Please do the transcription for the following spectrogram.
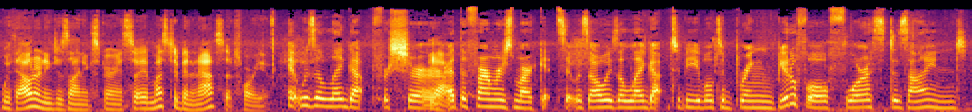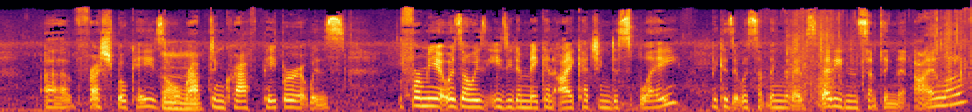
without any design experience. So it must have been an asset for you. It was a leg up for sure. Yeah. At the farmers markets, it was always a leg up to be able to bring beautiful florist designed uh, fresh bouquets all Mm-hmm. wrapped in craft paper. It was, for me, it was always easy to make an eye catching display because it was something that I've studied and something that I love.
